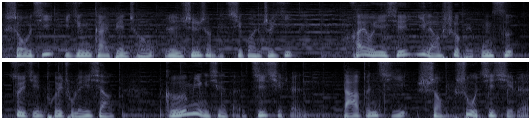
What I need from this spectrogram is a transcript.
手机已经改变成人身上的器官之一，还有一些医疗设备公司最近推出了一项革命性的机器人——达芬奇手术机器人，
